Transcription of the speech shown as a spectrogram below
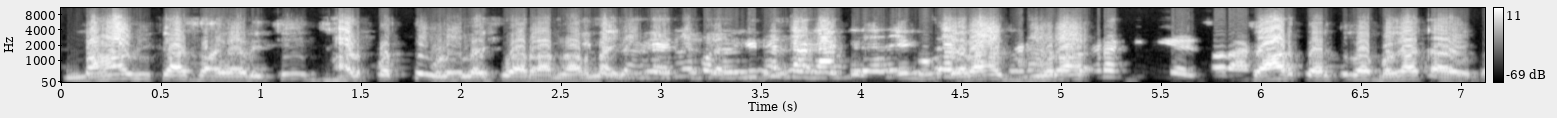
महाविकास आघाडीचे झाडपत्ते उडवल्याशिवाय राहणार नाही. किती जागा? Exact जरा जोरात- आकडा किती आहे? सर? चार तारखेला बघा काय होत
